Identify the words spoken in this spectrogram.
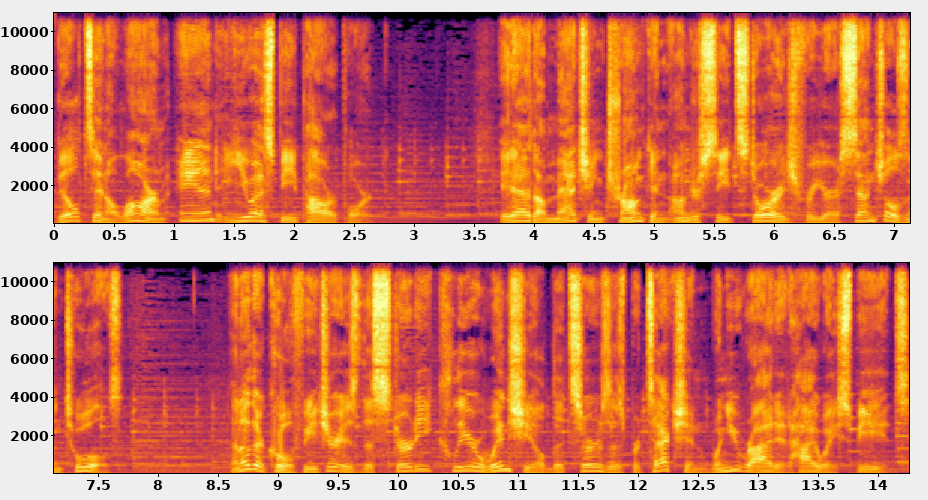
built-in alarm, and USB power port. It has a matching trunk and underseat storage for your essentials and tools. Another cool feature is the sturdy, clear windshield that serves as protection when you ride at highway speeds.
